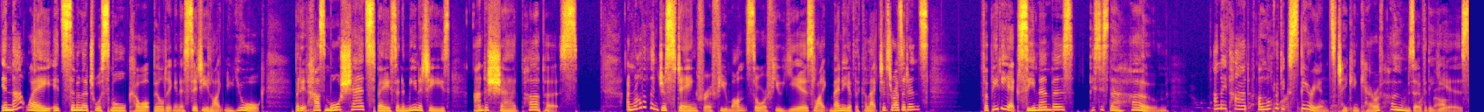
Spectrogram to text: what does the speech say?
In that way, it's similar to a small co op building in a city like New York, but it has more shared space and amenities and a shared purpose. And rather than just staying for a few months or a few years like many of the collective's residents, for PDXC members, this is their home. And they've had a lot of experience taking care of homes over the years.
